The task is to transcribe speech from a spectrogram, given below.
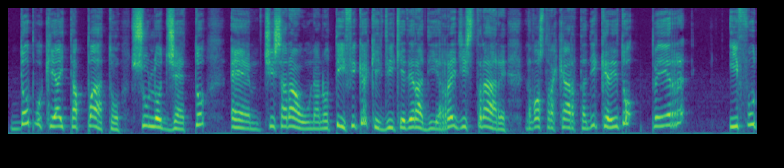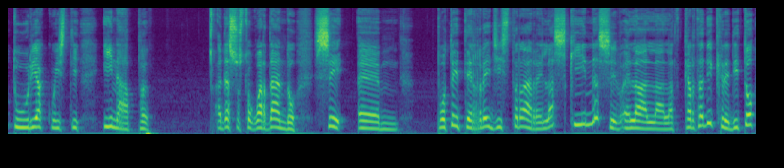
dopo che hai tappato sull'oggetto, eh, ci sarà una notifica che vi chiederà di registrare la vostra carta di credito per i futuri acquisti in app. Adesso sto guardando se ehm, potete registrare la skin, se, la, la, la carta di credito,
